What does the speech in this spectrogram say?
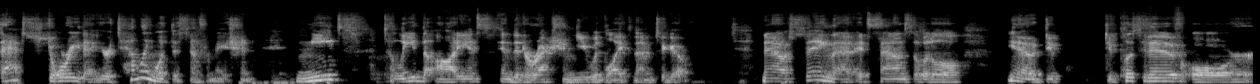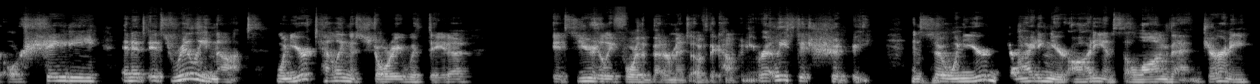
that story that you're telling with this information needs to lead the audience in the direction you would like them to go. Now, saying that, it sounds a little, you know, du- duplicative or or shady, and it, it's really not. When you're telling a story with data, it's usually for the betterment of the company, or at least it should be. And so mm-hmm. when you're guiding your audience along that journey,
